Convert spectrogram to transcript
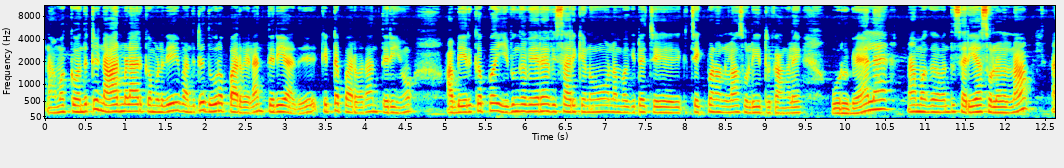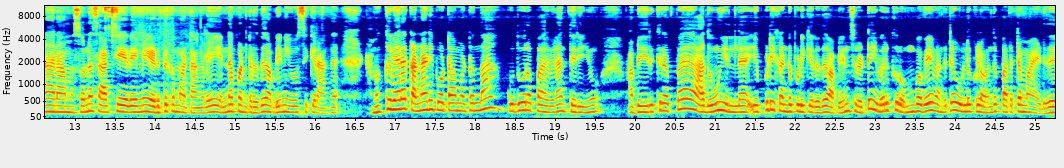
நமக்கு வந்துட்டு நார்மலாக இருக்கும் பொழுதே வந்துட்டு தூரப்பார்வையெல்லாம் தெரியாது. கிட்ட பார்வை தான் தெரியும். அப்படி இருக்கப்ப இவங்க வேற விசாரிக்கணும் நம்மக்கிட்ட செ செக் பண்ணணும்லாம் சொல்லிகிட்டு இருக்காங்களே. ஒரு வேளை நமக்கு வந்து சரியாக சொல்லலைன்னா நாம் சொன்ன சாட்சி எதையுமே எடுத்துக்க மாட்டாங்களே. என்ன பண்ணுறது அப்படின்னு யோசிக்கிறாங்க. நமக்கு வேற கண்ணாடி போட்டால் மட்டும்தான் தூர பார்வையெல்லாம் தெரியும். அப்படி இருக்கிறப்ப அதுவும் இல்லை. எப்படி கண்டுபிடிக்கிறது அப்படின்னு சொல்லிட்டு இவருக்கு ரொம்பவே வந்துட்டு உள்ளுக்குள்ளே வந்து பதட்டமாகிடுது ஆகிடுது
